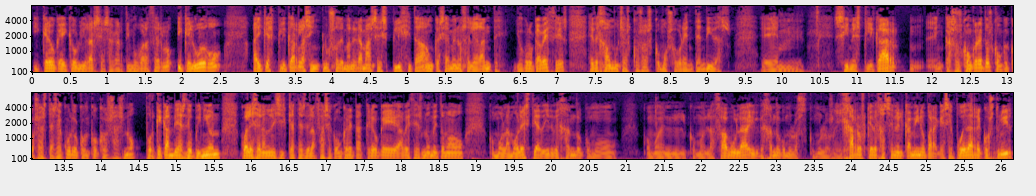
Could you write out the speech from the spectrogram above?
y creo que hay que obligarse a sacar tiempo para hacerlo y que luego hay que explicarlas incluso de manera más explícita, aunque sea menos elegante. Yo creo que a veces he dejado muchas cosas como sobreentendidas, eh, sin explicar en casos concretos con qué cosas estás de acuerdo, con qué cosas no, por qué cambias de opinión, cuál es el análisis que haces de la fase concreta. Creo que a veces no me he tomado como la molestia de ir dejando como como en, como en la fábula, ir dejando como los, como los guijarros que dejas en el camino para que se pueda reconstruir,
